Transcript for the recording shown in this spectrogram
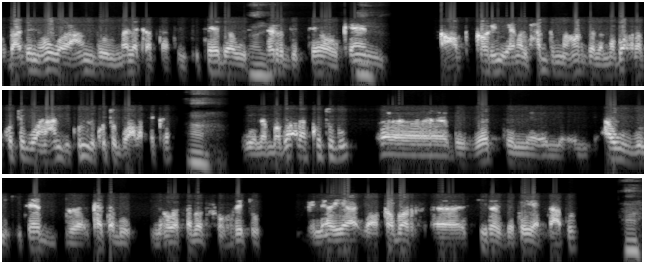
وبعدين هو عنده الملكة بتاعت الكتابة والسرد بتاعه كان عبقري. أنا لحد النهارده لما بقرأ كتبه أنا عندي كل كتبه على فكرة. آه. ولما بقرأ كتبه آه بالذات ال- ال- ال- أول كتاب كتبه اللي هو سبب شهرته اللي هي يعتبر آه السيرة الذاتية بتاعته. آه.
